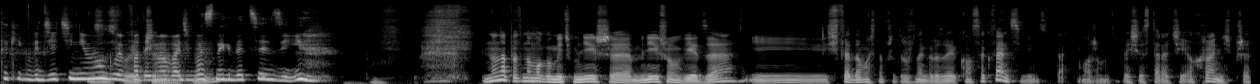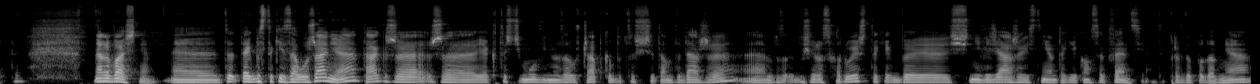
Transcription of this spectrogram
Tak jakby dzieci nie mogły podejmować czyny. Mhm. własnych decyzji. no na pewno mogą mieć mniejsze, mniejszą wiedzę i świadomość na przykład różnego rodzaju konsekwencji, więc tak, możemy tutaj się starać je ochronić przed tym. No ale właśnie, e, to, to jakby jest takie założenie, tak, że, że jak ktoś ci mówi, no załóż czapkę, bo coś się tam wydarzy, e, bo, bo się rozchorujesz, tak jakbyś nie wiedziała, że istnieją takie konsekwencje. Ty prawdopodobnie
